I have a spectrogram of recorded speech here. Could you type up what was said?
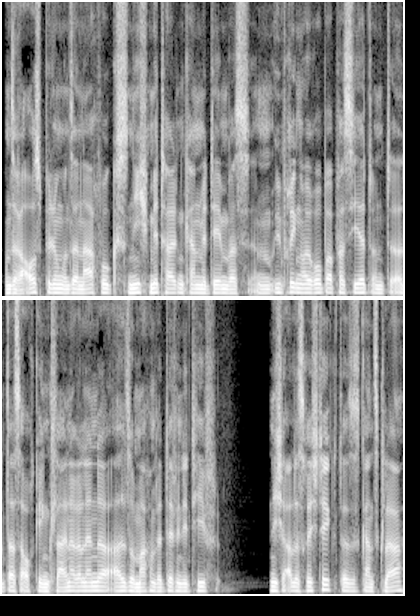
unsere Ausbildung, unser Nachwuchs nicht mithalten kann mit dem, was im übrigen Europa passiert und äh, das auch gegen kleinere Länder. Also machen wir definitiv nicht alles richtig, das ist ganz klar.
